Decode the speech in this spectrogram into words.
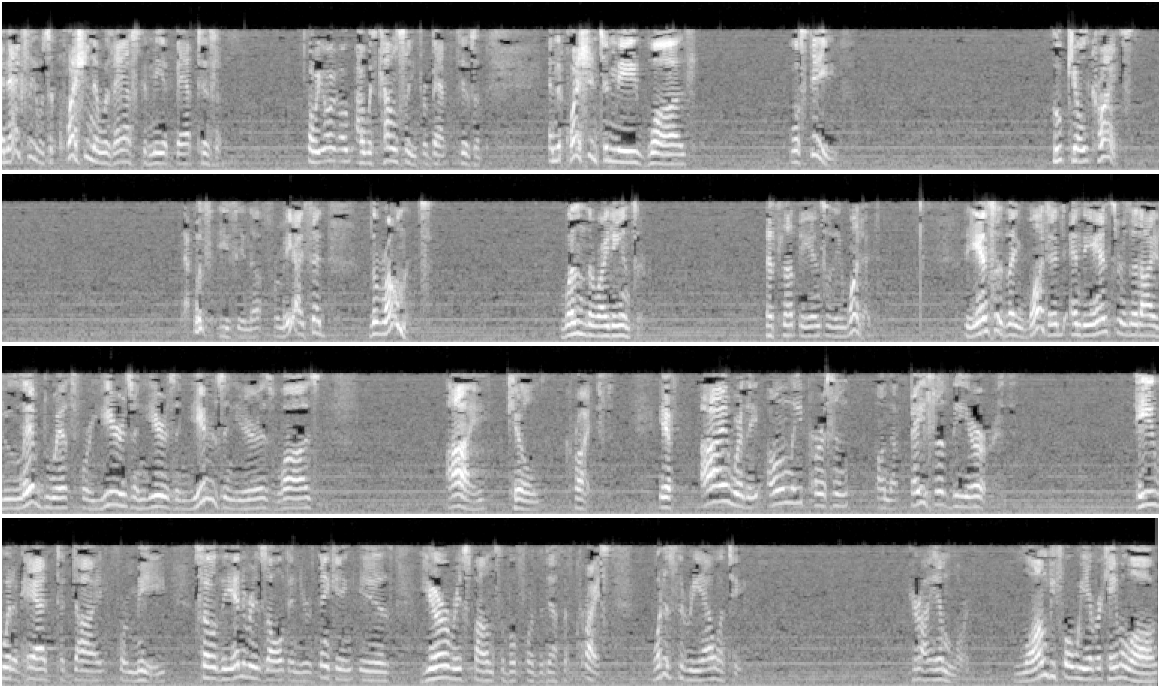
And actually, it was a question that was asked of me at baptism. Oh, oh, oh, I was counseling for baptism. And the question to me was well, Steve, who killed Christ? That was easy enough for me. I said, the Romans. Wasn't the right answer. That's not the answer they wanted. The answer they wanted, and the answer that I lived with for years and years and years and years, was I killed Christ. If I were the only person on the face of the earth, he would have had to die for me. So the end result in your thinking is you're responsible for the death of Christ. What is the reality? Here I am, Lord. Long before we ever came along,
